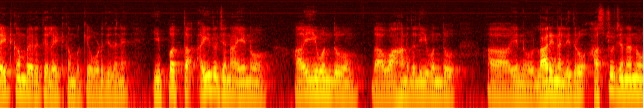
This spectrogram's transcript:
ಲೈಟ್ ಕಂಬ ಇರುತ್ತೆ ಲೈಟ್ ಕಂಬಕ್ಕೆ ಹೊಡೆದಿದ್ದಾನೆ. ಇಪ್ಪತ್ತ ಐದು ಜನ ಏನು ಈ ಒಂದು ವಾಹನದಲ್ಲಿ ಈ ಒಂದು ಏನು ಲಾರಿನಲ್ಲಿದ್ದರು ಅಷ್ಟು ಜನನೂ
